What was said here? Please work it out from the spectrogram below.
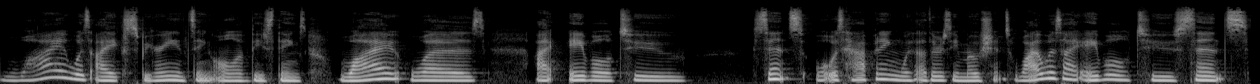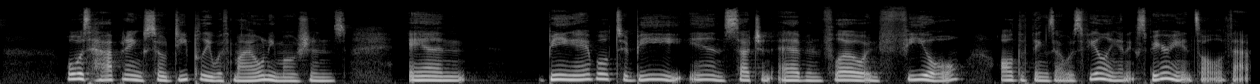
why was I experiencing all of these things? Why was I able to sense what was happening with others' emotions? Why was I able to sense what was happening so deeply with my own emotions and being able to be in such an ebb and flow and feel all the things I was feeling and experience all of that?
